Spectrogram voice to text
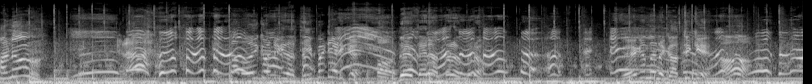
അനു! വേഗം തന്നെ കത്തിക്ക്. ആ.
